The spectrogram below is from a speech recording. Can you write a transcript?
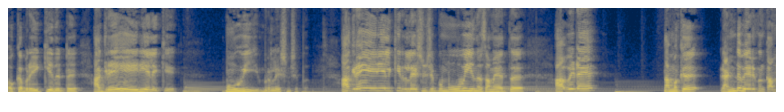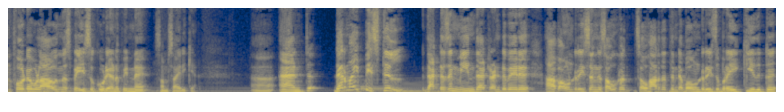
ഒക്കെ ബ്രേക്ക് ചെയ്തിട്ട് ആ ഗ്രേ ഏരിയയിലേക്ക് മൂവ് ചെയ്യും റിലേഷൻഷിപ്പ്. ആ ഗ്രേ ഏരിയയിലേക്ക് റിലേഷൻഷിപ്പ് മൂവ് ചെയ്യുന്ന സമയത്ത് അവിടെ നമുക്ക് രണ്ടുപേർക്കും കംഫർട്ടബിൾ ആവുന്ന സ്പേസ് കൂടിയാണ് പിന്നെ സംസാരിക്കുക. And there might be still that doesn't mean that രണ്ടുപേര് ആ ബൗണ്ടറീസ് അങ്ങ് സൗഹൃദ സൗഹാർദ്ദത്തിന്റെ ബൗണ്ടറീസ് ബ്രേക്ക് ചെയ്തിട്ട്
